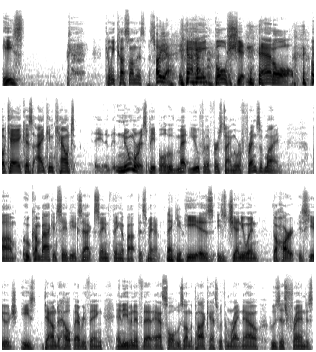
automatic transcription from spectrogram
he's. Can we cuss on this? Screw Oh, yeah. it. he ain't bullshitting at all. Okay, because I can count uh, numerous people who've met you for the first time, who are friends of mine, um, who come back and say the exact same thing about this man. Thank you. He is he's genuine. The heart is huge. He's down to help everything. And even if that asshole who's on the podcast with him right now, who's his friend, is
